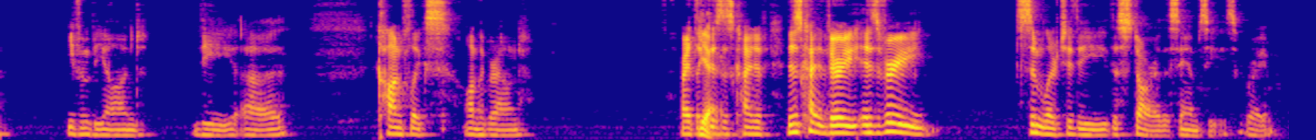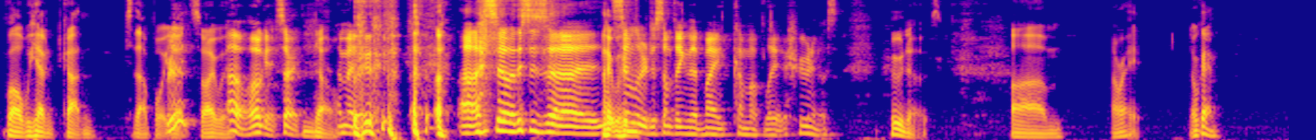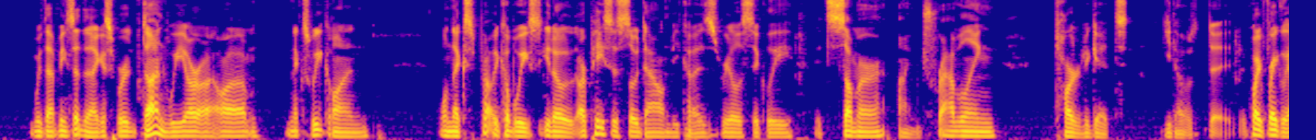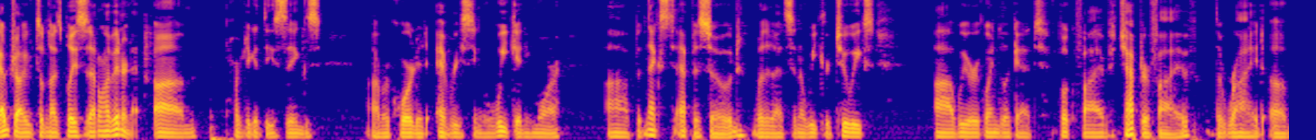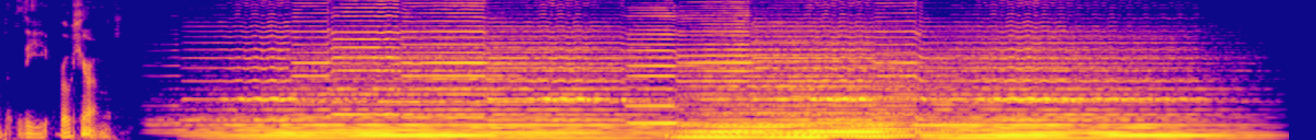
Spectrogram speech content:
even beyond the uh, conflicts on the ground. Right? Like Yeah. this is kind of this is kind of very is very similar to the the star that sam sees right? Well, we haven't gotten to that point Really? yet, so I would. oh okay sorry No. I meant, uh, so this is uh, similar to something that might come up later who knows Who knows? Um. All right. Okay. With that being said, then I guess we're done. We are um next week on. Well, next probably a couple weeks. You know, our pace is slowed down because realistically, it's summer. I'm traveling. It's harder to get. You know, quite frankly, I'm traveling sometimes places I don't have internet. Um, hard to get these things uh, recorded every single week anymore. Uh, but next episode, whether that's in a week or two weeks, uh, we are going to look at book five, chapter five, the ride of the Rohirrim.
